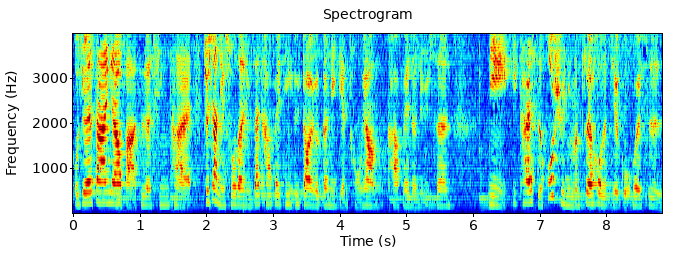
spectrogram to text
我觉得大家应该要把这个心态，就像你说的，你在咖啡厅遇到一个跟你点同样咖啡的女生。你一开始或许你们最后的结果会是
